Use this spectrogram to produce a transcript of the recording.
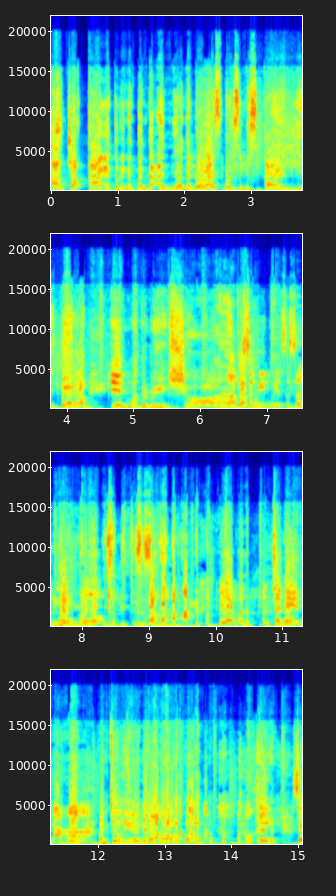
At saka, ito rin ang tandaan nyo. Nag-rise po rin si Miss Carly, pero in moderation. Dapat sabihin mo yan sa sarili Oo mo. nga, dapat sabihin ko sa sarili ko yan. Kaya man, ang tsanena, ha? Ang tsanena. Okay. So,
